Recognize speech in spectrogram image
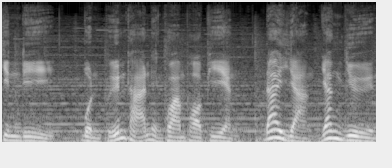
กินดี บนพื้นฐานแห่งความพอเพียง ได้อย่างยั่งยืน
